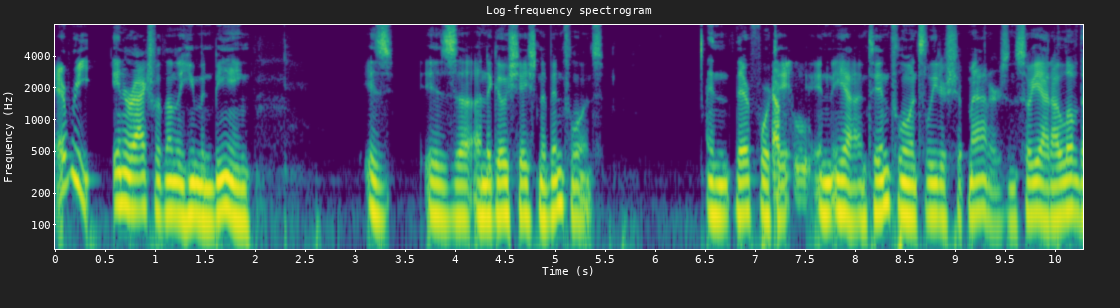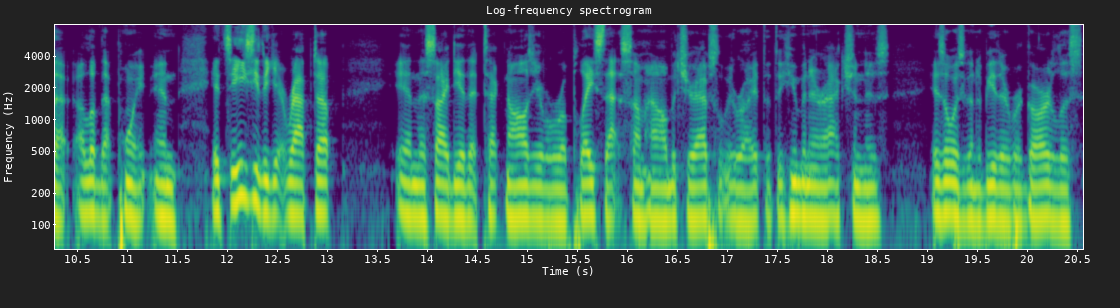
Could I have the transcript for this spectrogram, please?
Every interaction with another human being is is a negotiation of influence and therefore to and yeah and to influence leadership matters and so yeah i love that i love that point and it's easy to get wrapped up in this idea that technology will replace that somehow but you're absolutely right that the human interaction is is always going to be there regardless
